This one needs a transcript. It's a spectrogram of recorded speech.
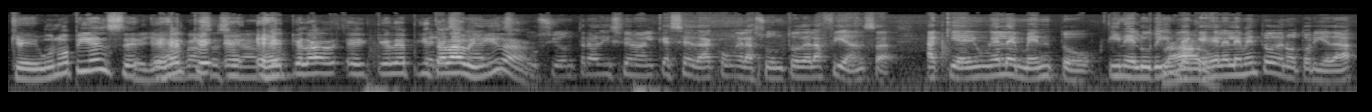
que uno piense es, el que, es, el que, la, el que le quita la vida. La discusión tradicional que se da con el asunto de la fianza. Aquí hay un elemento ineludible que es el elemento de notoriedad.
